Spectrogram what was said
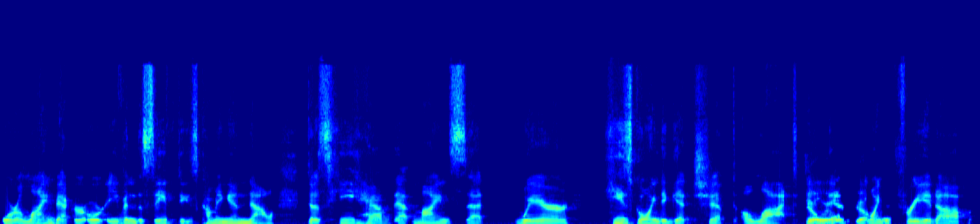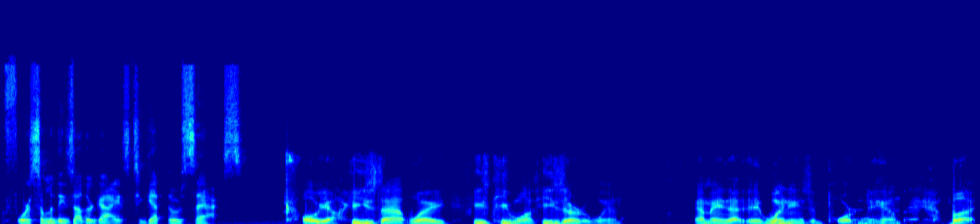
or a linebacker or even the safeties coming in now? Does he have that mindset where he's going to get chipped a lot. Oh, and yeah, that's going to free it up for some of these other guys to get those sacks. Oh yeah, he's that way. He's he wants he's there to win. I mean, that it, winning is important to him, but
